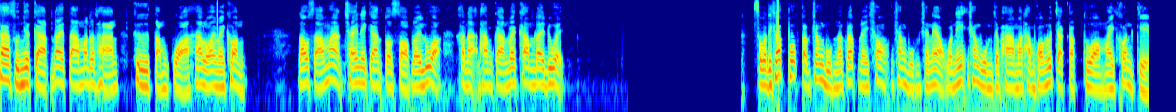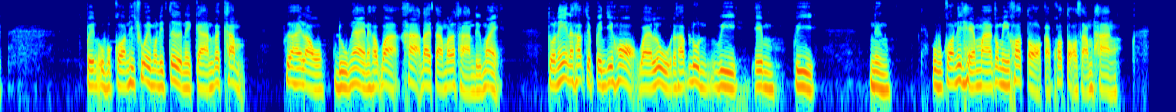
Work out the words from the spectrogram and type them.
ค่าสุญญากาศได้ตามมาตรฐานคือต่ำกว่า 500 ไมครอน เราสามารถใช้ในการตรวจสอบรอยรั่ว ขณะทำการแวคคัมได้ด้วย สวัสดีครับ พบกับช่างบุ๋มนะครับ ในช่องช่างบุ๋มชาแนลวันนี้ช่างบุ๋มจะพามาทำความรู้จักกับตัวไมครอนเกตเป็นอุปกรณ์ที่ช่วยมอนิเตอร์ในการแวคคัมเพื่อให้เราดูง่ายนะครับว่าค่าได้ตามมาตรฐานหรือไม่ ตัวนี้นะครับจะเป็นยี่ห้อ Value นะครับรุ่น VMV 1 อุปกรณ์ที่แถมมาก็มีข้อต่อกับข้อต่อ 3 ทาง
